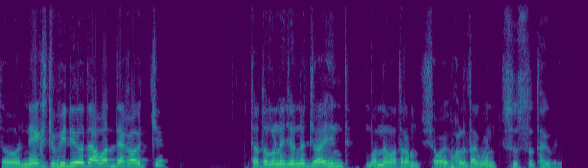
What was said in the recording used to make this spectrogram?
তো নেক্সট ভিডিওতে আবার দেখা হচ্ছে। ততক্ষণের জন্য জয় হিন্দ, বন্দে মাতরম, সবাই ভালো থাকবেন, সুস্থ থাকবেন।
